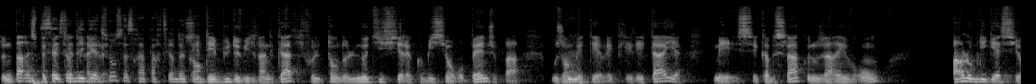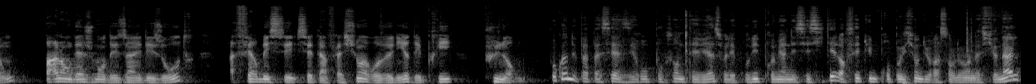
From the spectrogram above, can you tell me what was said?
de ne pas respecter cette, obligation. Ce sera à partir de quand C'est début 2024. Il faut le temps de le notifier à la Commission européenne. Je ne vais pas vous embêter mm. avec les détails, mais c'est comme cela que nous arriverons, par l'obligation, par l'engagement des uns et des autres, à faire baisser cette inflation, à revenir des prix plus normaux. Pourquoi ne pas passer à 0% de TVA sur les produits de première nécessité? Alors c'est une proposition du Rassemblement national.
